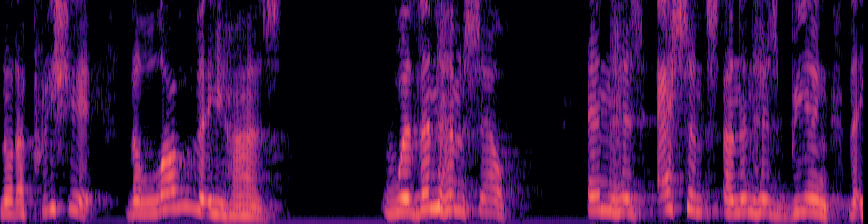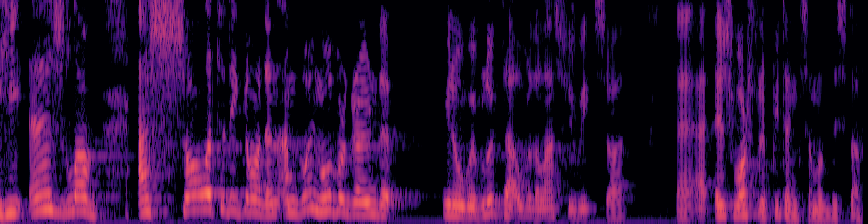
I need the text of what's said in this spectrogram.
nor appreciate the love that He has within Himself, in His essence and in His being, that He is love, a solitary God. And I'm going over ground that, you know, we've looked at over the last few weeks, so uh, it's worth repeating some of this stuff.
